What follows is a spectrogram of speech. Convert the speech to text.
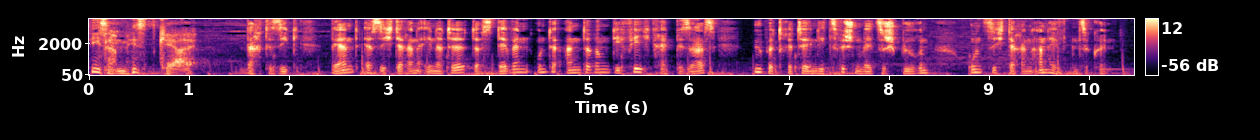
Dieser Mistkerl, dachte Sieg, während er sich daran erinnerte, dass Devon unter anderem die Fähigkeit besaß, Übertritte in die Zwischenwelt zu spüren und sich daran anheften zu können.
